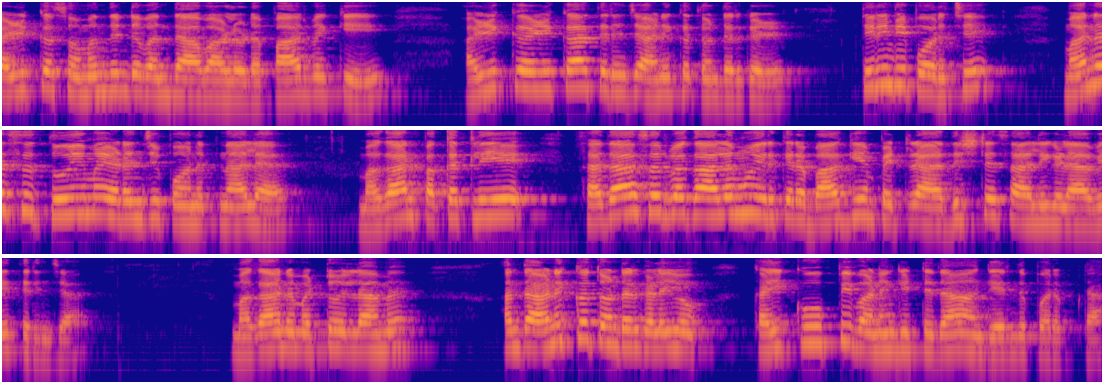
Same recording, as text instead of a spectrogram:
அழுக்க சுமந்துண்டு வந்த அவளோட பார்வைக்கு அழுக்க அழுக்கா தெரிஞ்ச அணுக்க தொண்டர்கள் திரும்பி போறச்சே மனசு தூய்மை அடைஞ்சு போனதுனால மகான் பக்கத்துலேயே சதா சர்வ காலமும் இருக்கிற பாக்கியம் பெற்ற அதிர்ஷ்டசாலிகளாகவே தெரிஞ்சா? மகானை மட்டும் இல்லாமல் அந்த அணுக்க தொண்டர்களையும் கைகூப்பி வணங்கிட்டு தான் அங்கேருந்து புறப்பட்டா.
